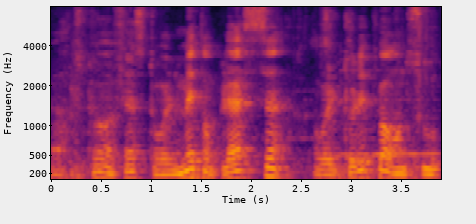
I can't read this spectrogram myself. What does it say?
Alors ce qu'on va faire, c'est qu'on va le mettre en place. On va le coller par en dessous.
